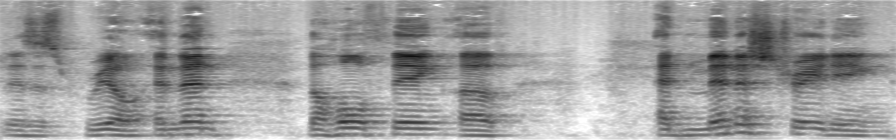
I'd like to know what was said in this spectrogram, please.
This is real. And then the whole thing of administrating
